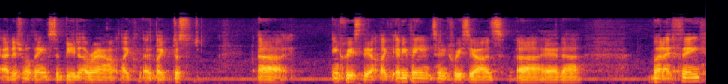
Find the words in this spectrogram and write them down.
additional things to beat around, like uh, like just uh, increase the like anything to increase the odds. Uh, and uh, but I think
